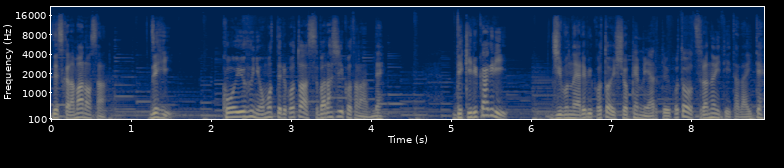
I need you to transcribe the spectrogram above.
ですからマノンさんぜひこういうふうに思ってることは素晴らしいことなんでできる限り自分のやるべきことを一生懸命やるということを貫いていただいて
